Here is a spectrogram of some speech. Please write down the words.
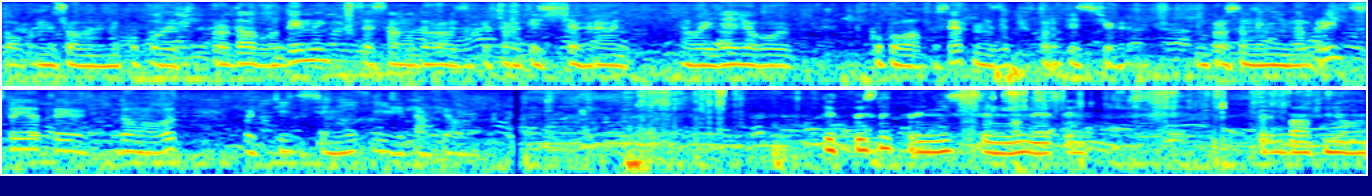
толком нічого не купують. Продав годинник, це саме дорого за півтори тисячі гривень, але я його купував у серпні за півтори тисячі гривень. Просто мені набрид стояти вдома, от по тій ціні і віддав його. Підписник приніс монети. Придбав в нього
